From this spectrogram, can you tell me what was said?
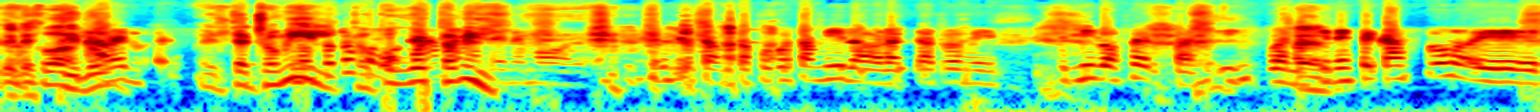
Del estilo? A ver, El Teatro Mil, tampoco cuesta mil. tenemos- tam- tampoco está mil ahora el teatro mil, mil ofertas. Y bueno, Claro. que en este caso eh,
